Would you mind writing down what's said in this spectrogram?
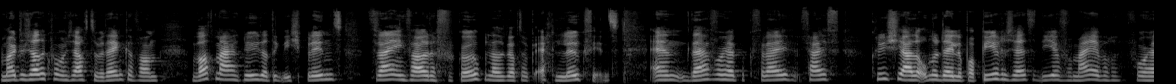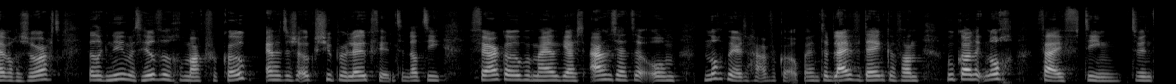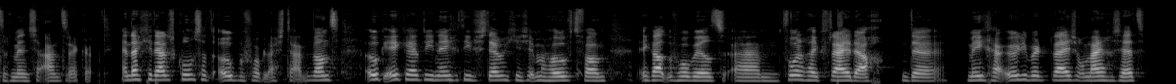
Maar toen zat ik voor mezelf te bedenken van, wat maakt nu dat ik die sprint vrij eenvoudig verkoop en dat ik dat ook echt leuk vind. En daarvoor heb ik vrij, vijf cruciale onderdelen op papier gezet die er voor mij hebben, voor hebben gezorgd dat ik nu met heel veel gemak verkoop en het dus ook super leuk vind. En dat die verkopen mij ook juist aanzetten om nog meer te gaan verkopen en te blijven denken van hoe kan ik nog 5, 10, 20 mensen aantrekken. En dat je daar dus constant open voor blijft staan. Want ook ik heb die negatieve stemmetjes in mijn hoofd van ik had bijvoorbeeld um, vorige week vrijdag de mega early bird prijs online gezet.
